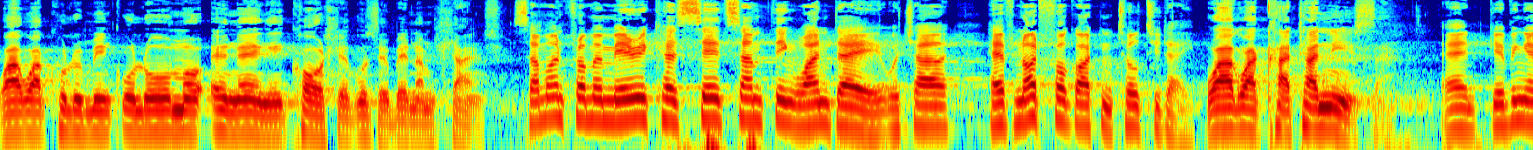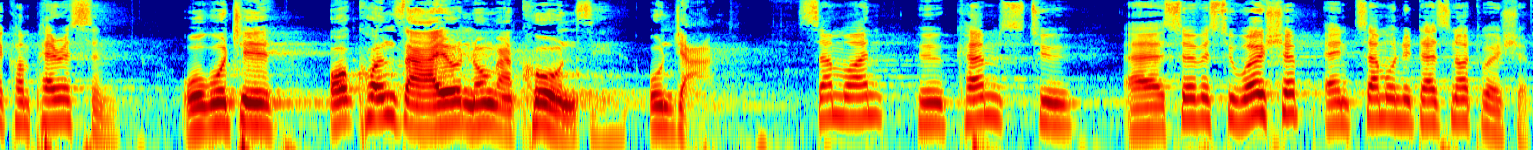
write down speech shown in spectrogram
wakwakhuluma inkulumo engeke ngikhohle kuze benamhlanje Someone from America said something one day which I have not forgotten till today. wakwaqhathanisa. And giving a comparison, ukuthi okhonzayo nongakhonzi unjani? Someone who comes to uh, service to worship and someone who does not worship.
